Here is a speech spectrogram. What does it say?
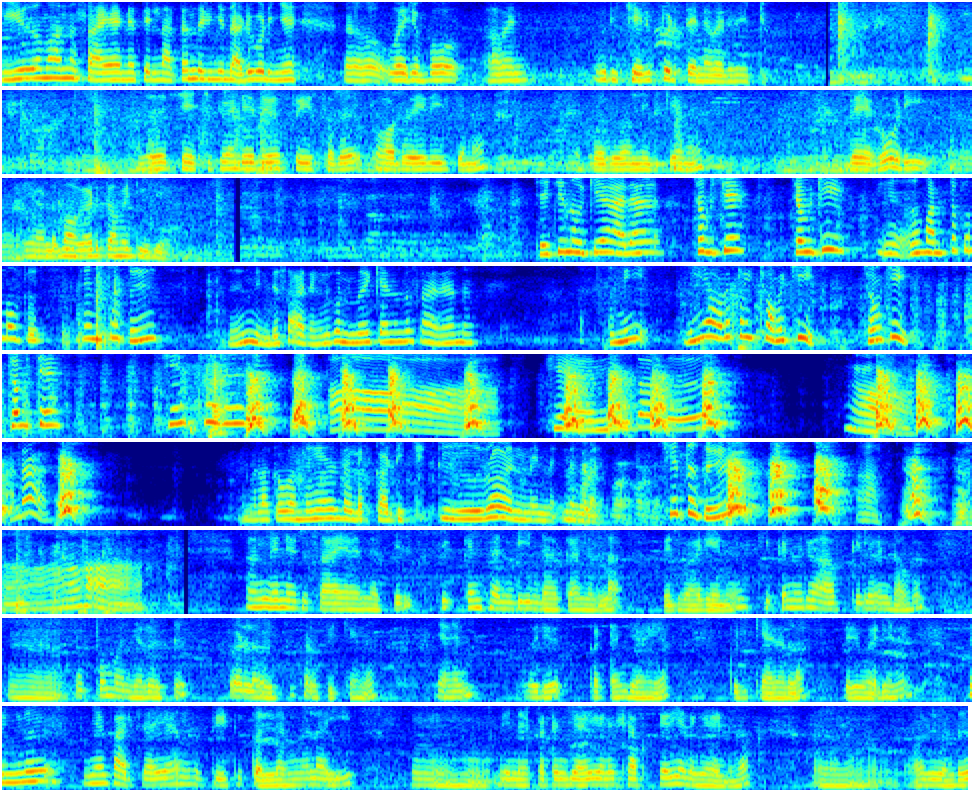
ജീവിതമാകുന്ന സായാഹ്നത്തിൽ നട്ടം തിരിഞ്ഞ് നടുപൊടിഞ്ഞ് വരുമ്പോൾ അവൻ ഒരു ചെരുപ്പെടുത്ത് തന്നെ വരവേറ്റു. അത് ചേച്ചിക്ക് വേണ്ടി ഒരു ഫ്രീസർ ഓർഡർ ചെയ്തിരിക്കുകയാണ് അപ്പോൾ അത് വന്നിരിക്കുകയാണ് വേഗം ഓടി. അയാളുടെ മുഖം എടുക്കാൻ പറ്റിയില്ലേ? ചേച്ചി നോക്കിയാൽ ആരാ? ചുമച്ചേ? ചുമക്കി? മണത്തൊക്കെ നോക്ക്. എന്തത് നിന്റെ സാധനങ്ങൾ കൊണ്ടുവന്ന് വയ്ക്കാനുള്ള സാധനമാണ്. നീ നീ അവിടെ പോയി ചുമക്കി. ചുമക്കി. ചുമച്ചേ. എന്ത്? ആ എന്തത് നിങ്ങളൊക്കെ വന്നു കഴിഞ്ഞല്ലേ കടിച്ച് കീറോ നിങ്ങളെ. എന്തത് ആ. അങ്ങനെ ഒരു സായാഹ്നത്തിൽ ചിക്കൻ ഹണ്ടി ഉണ്ടാക്കാനുള്ള പരിപാടിയാണ്. ചിക്കൻ ഒരു ഹാഫ് കിലോ ഉണ്ടാവും. ഉപ്പും മഞ്ഞളും ഇട്ട് വെള്ളം ഒഴിച്ച് തിളപ്പിക്കുകയാണ് ഞാൻ ഒരു കട്ടൻ ചായ കുടിക്കാനുള്ള പരിപാടിയാണ്. നിങ്ങൾ ഞാൻ പാൽച്ചായ ചായ നിർത്തിയിട്ട് കൊല്ലങ്ങളായി പിന്നെ കട്ടൻ ചായയാണ് ശർക്കരയാണ് ഞാൻ ഇടുക. അതുകൊണ്ട്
